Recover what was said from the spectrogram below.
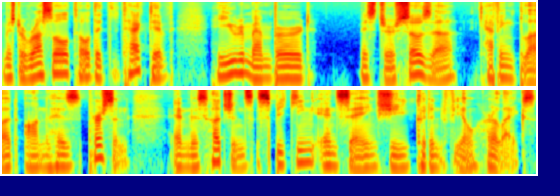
Mr. Russell told the detective he remembered Mr. Souza having blood on his person and Miss Hutchins speaking and saying she couldn't feel her legs.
